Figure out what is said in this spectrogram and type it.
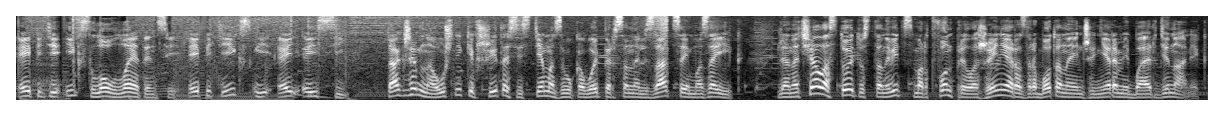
aptX Low Latency, aptX и AAC. Также в наушнике вшита система звуковой персонализации Mosaic. Для начала стоит установить смартфон приложение, разработанное инженерами Bayer.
